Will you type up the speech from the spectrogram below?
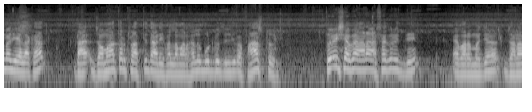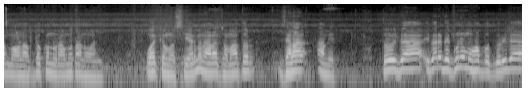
মাঝি এলাকাত দা- জমাতর প্রার্থী দাঁড়িয়ে ফেললাম আর খালু বুট গজিল দিবা ফার্স্ট হই তো হিসাবে আর আশা করি দি এবার মাঝে জনাব মৌলানা অধ্যক্ষ নুরামত আনোয়ারি ওয়াইকম চেয়ারম্যান আর জমাতর জেলা আমির তো এবার এবারে বেগুনে মহব্বত করি এবার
